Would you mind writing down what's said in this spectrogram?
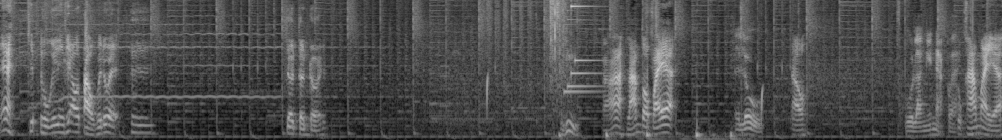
เอ๊ะคิดถูกจริงๆที่เอาเต่าไปด้วย เจ้าตัวน้อย อ่าร้านต่อไปอะไอ้โล่เอาโอ้หลังนี้หนักว่ะลูกค้าใหม่อะ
